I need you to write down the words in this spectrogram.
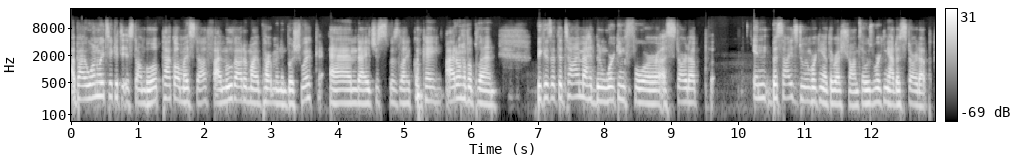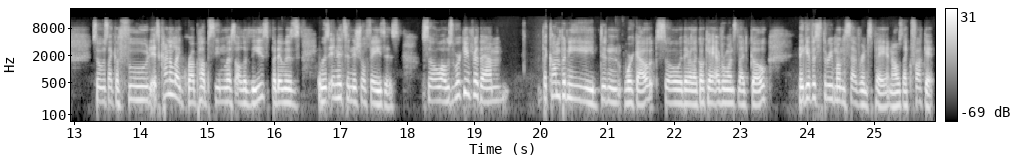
I buy a one way ticket to Istanbul, pack all my stuff. I move out of my apartment in Bushwick, and I just was like, okay, I don't have a plan. Because at the time, I had been working for a startup. In besides doing working at the restaurants, I was working at a startup. So it was like a food. It's kind of like Grubhub, Seamless, all of these, but it was it was in its initial phases. So I was working for them. The company didn't work out, so they're like, okay, everyone's let go. They give us three months severance pay, and I was like, fuck it.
